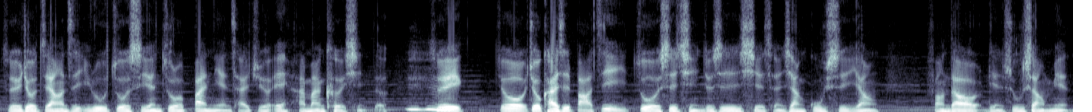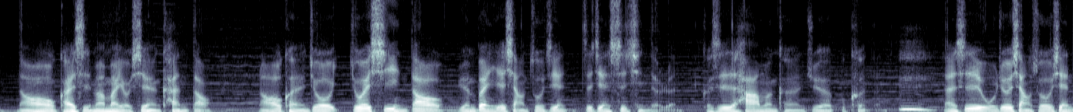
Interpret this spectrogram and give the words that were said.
所以就这样子一路做实验做了半年，才觉得哎还蛮可行的，嗯，所以就就开始把自己做的事情就是写成像故事一样。放到脸书上面，然后开始慢慢有些人看到，然后可能就就会吸引到原本也想做件这件事情的人，可是他们可能觉得不可能，嗯，但是我就想说，先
